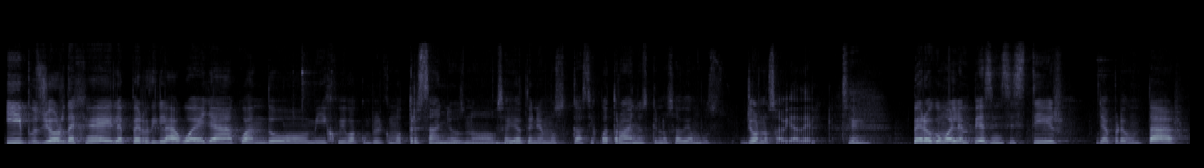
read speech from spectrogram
Y pues yo dejé y le perdí la huella cuando mi hijo iba a cumplir como tres años, ¿no? O sea, ya teníamos casi cuatro años que no sabíamos, yo no sabía de él. Sí. Pero como él empieza a insistir y a preguntar,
